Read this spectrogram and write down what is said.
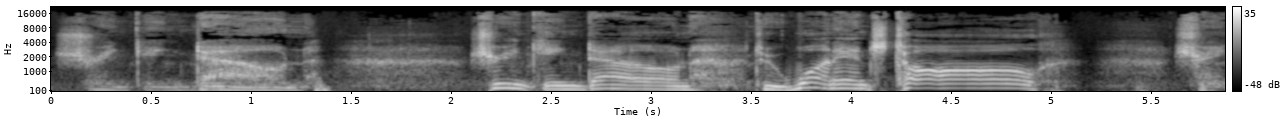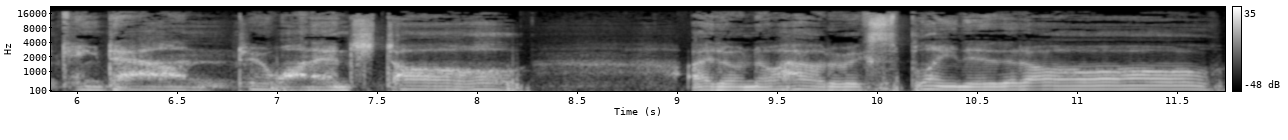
Shrinking down, shrinking down to one inch tall, shrinking down to one inch tall. I don't know how to explain it at all.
